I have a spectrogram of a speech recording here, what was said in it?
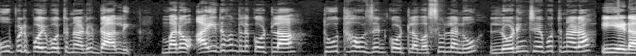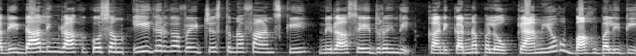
ఊపిరిపోయిపోతున్నాడు డార్లింగ్. మరో ఐదు వందల కోట్ల టూ థౌజండ్ కోట్ల వసూళ్ళను లోడింగ్ చేయబోతున్నాడా? ఈ ఏడాది డార్లింగ్ రాక కోసం ఈగర్గా వెయిట్ చేస్తున్న ఫ్యాన్స్కి నిరాశ ఎదురైంది. కానీ కన్నప్పలో క్యామియో బాహుబలి ది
